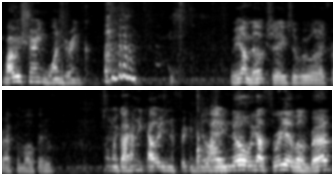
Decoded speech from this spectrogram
why are we sharing one drink? We got milkshakes if we want to crack them open. Oh my god, how many calories in a freaking milkshake? I know we got three of them, bro.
